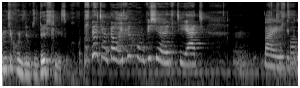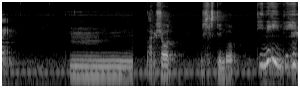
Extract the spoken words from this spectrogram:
үнэлэх хүн юм чинь дээшлэн гэсэн үг байхгүй. Гэтэ чамдаа үерхэх хүн биш байл чи яаж Бай гэдэг вэ? Мм баг шууд хэлчихдээ дөө. тэнэг юм би.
